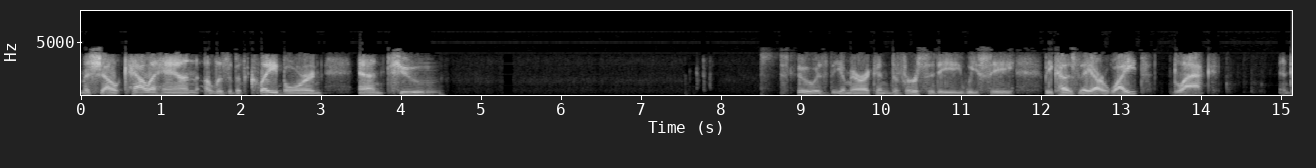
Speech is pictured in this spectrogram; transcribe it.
Michelle Callahan, Elizabeth Clayborne, and two two is the American diversity we see because they are white, black, and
